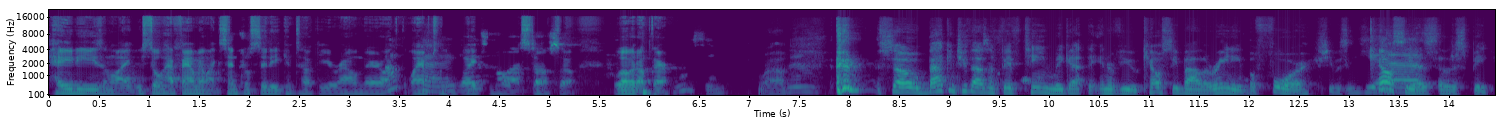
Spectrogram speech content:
Katie's and like we still have family in like Central City, Kentucky, around there, like the Lamberton Okay, Lakes and all that stuff. So love it up there. Awesome. Wow. So back in 2015, we got to interview Kelsea Ballerini before she was Kelsea, Yes. as so to speak.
